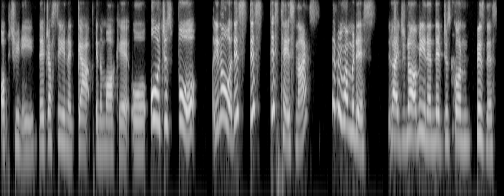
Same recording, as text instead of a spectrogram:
opportunity, they've just seen a gap in the market, or or just thought, you know what, this this this tastes nice. Let me run with this. Like, do you know what I mean? And they've just gone business.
